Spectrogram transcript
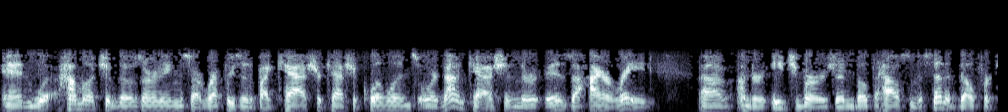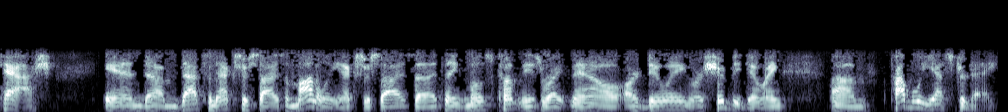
and how much of those earnings are represented by cash or cash equivalents or non-cash, and there is a higher rate uh, under each version, both the House and the Senate bill, for cash. And um, that's an exercise, a modeling exercise that I think most companies right now are doing or should be doing um, probably yesterday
